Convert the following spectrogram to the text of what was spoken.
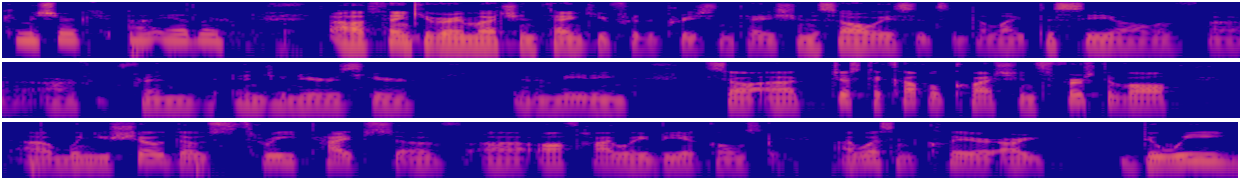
Commissioner uh, Adler. Uh, Thank you very much, and thank you for the presentation. As always, it's a delight to see all of uh, our friend engineers here at a meeting. So uh, just a couple questions. First of all, uh, when you showed those three types of uh, off-highway vehicles, I wasn't clear. Are, do we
